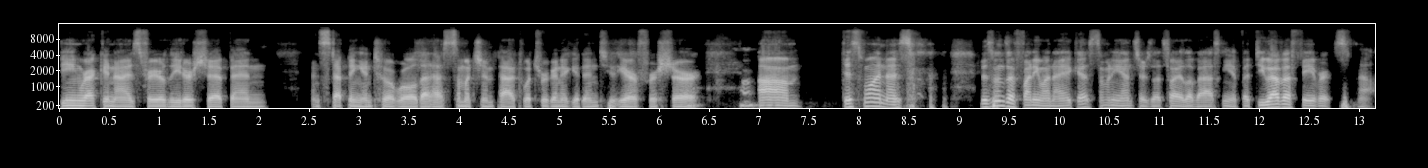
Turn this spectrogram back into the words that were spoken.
Being recognized for your leadership and and stepping into a role that has so much impact, which we're going to get into here for sure. Mm-hmm. Um, this one is this one's a funny one. I get so many answers. That's why I love asking it. But do you have a favorite smell?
